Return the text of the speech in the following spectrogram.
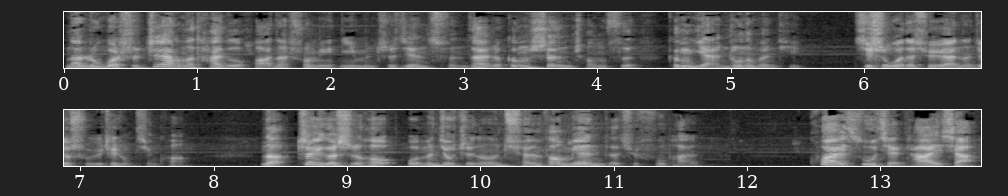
那如果是这样的态度的话，那说明你们之间存在着更深层次、更严重的问题。其实我的学员呢就属于这种情况，那这个时候我们就只能全方面的去复盘，快速检查一下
